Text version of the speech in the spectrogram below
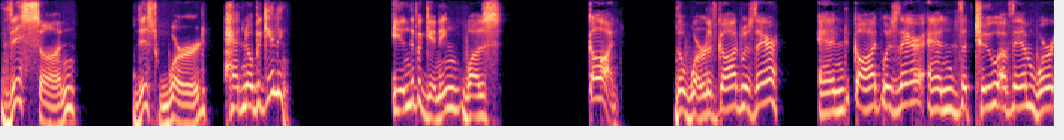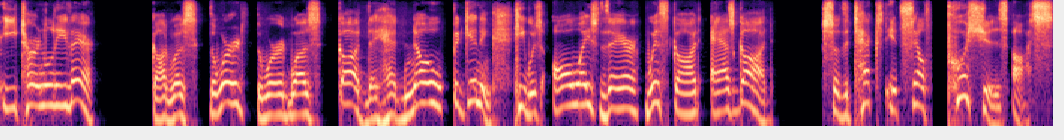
this Son, this Word, had no beginning. In the beginning was God. The Word of God was there, and God was there, and the two of them were eternally there. God was the Word, the Word was God. They had no beginning. He was always there with God as God. So the text itself pushes us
